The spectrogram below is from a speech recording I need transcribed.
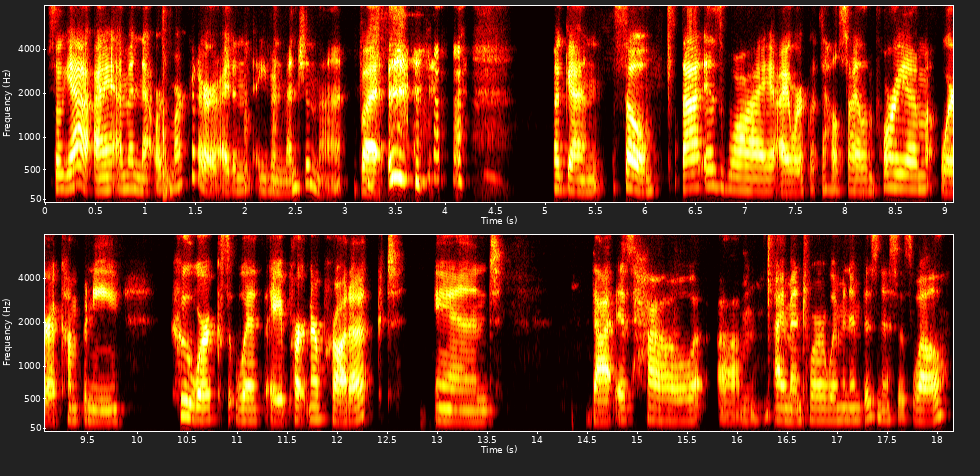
So yeah, I am a network marketer. I didn't even mention that, but again, so that is why I work with the Health Style Emporium. We're a company who works with a partner product. And that is how um, I mentor women in business as well.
